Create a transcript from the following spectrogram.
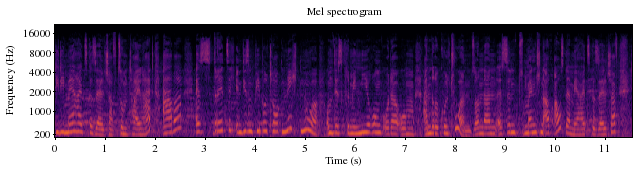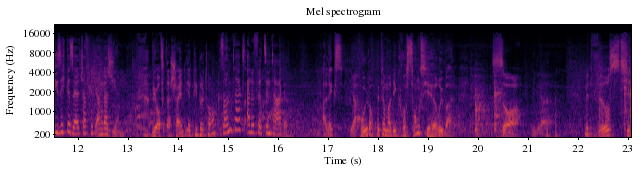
die die Mehrheitsgesellschaft zum Teil hat. Aber es dreht sich in diesem People Talk nicht nur um Diskriminierung oder um andere Kulturen, sondern es sind Menschen auch aus der Mehrheitsgesellschaft, die sich gesellschaftlich engagieren. Wie oft erscheint Ihr People Talk? Sonntags alle 14 Tage. Alex, ja. hol doch bitte mal die Croissants hier herüber. So. Ja. Mit Würstchen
